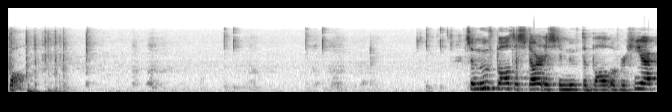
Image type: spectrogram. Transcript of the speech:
ball. So move ball to start is to move the ball over here,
